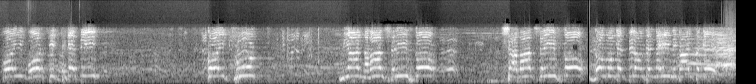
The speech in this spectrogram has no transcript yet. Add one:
कोई वोट की कोई झूठ मियाँ नवाज़ शरीफ को शहबाज शरीफ को लोगों के दिलों से नहीं निकाल सके।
